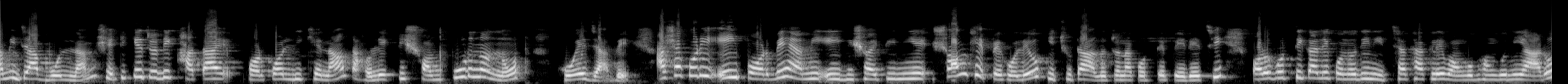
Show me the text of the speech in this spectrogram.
আমি যা বললাম, সেটিকে যদি খাতায় পরপর লিখে নাও, তাহলে একটি সম্পূর্ণ নোট হয়ে যাবে। আশা করি এই পর্বে আমি এই বিষয়টি নিয়ে সংক্ষেপে হলেও কিছুটা আলোচনা করতে পেরেছি। পরবর্তীকালে কোনোদিন ইচ্ছা থাকলে বঙ্গভঙ্গ নিয়ে আরও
